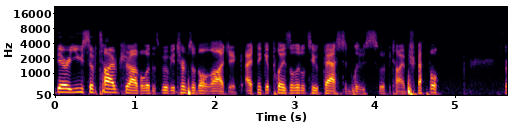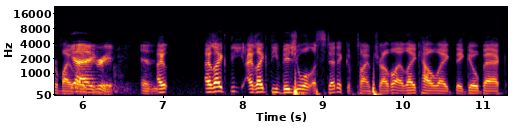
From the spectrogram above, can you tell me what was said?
their use of time travel in this movie in terms of the logic. I think it plays a little too fast and loose with time travel. For my yeah, I agree. And I I like the I like the visual aesthetic of time travel. I like how like they go back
